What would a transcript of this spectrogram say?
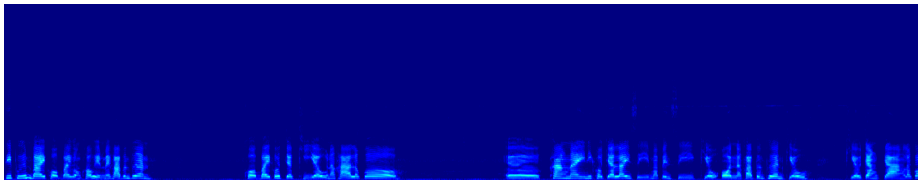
ที่พื้นใบขอบใบของเขาเห็นไหมคะเพื่อนๆ ขอบใบก็จะเขียวนะคะ แล้วก็เอ่อข้างในนี่เขาจะไล่สีมาเป็นสีเขียวอ่อนนะคะ เพื่อนๆเขียวเขียวจางๆ แล้วก็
